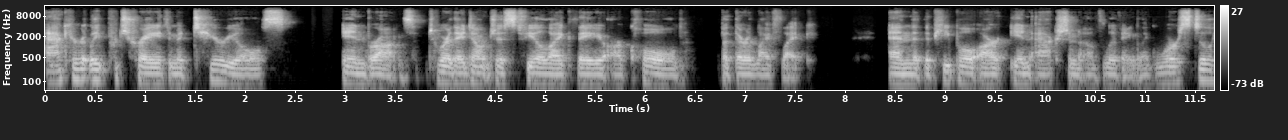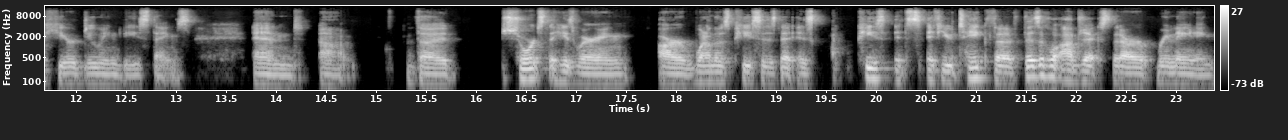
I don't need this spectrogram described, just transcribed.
accurately portray the materials in bronze to where they don't just feel like they are cold, but they're lifelike and that the people are in action of living like we're still here doing these things and uh, the shorts that he's wearing are one of those pieces that is piece it's if you take the physical objects that are remaining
